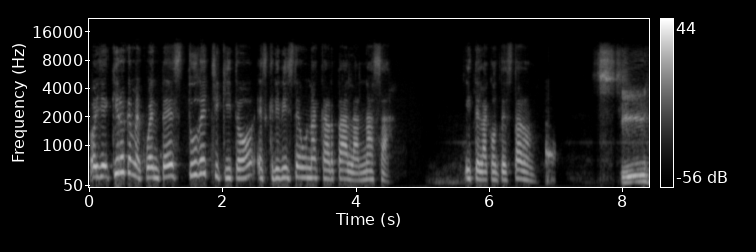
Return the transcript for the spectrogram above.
Oye, quiero que me cuentes, tú de chiquito escribiste una carta a la NASA y te la contestaron. Sí,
